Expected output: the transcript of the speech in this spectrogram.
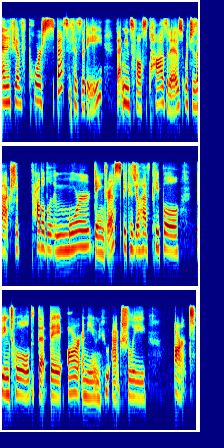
And if you have poor specificity, that means false positives, which is actually probably more dangerous because you'll have people being told that they are immune who actually aren't.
